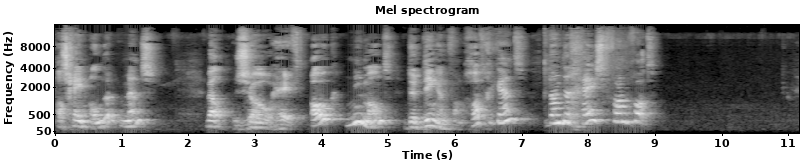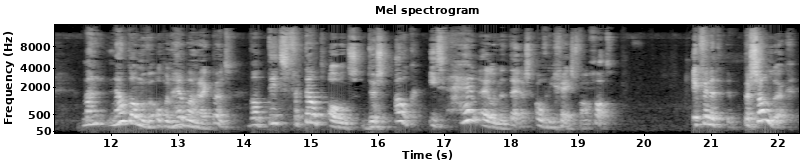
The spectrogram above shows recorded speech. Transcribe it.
als geen ander mens. Wel, zo heeft ook niemand de dingen van God gekend dan de geest van God. Maar nu komen we op een heel belangrijk punt. Want dit vertelt ons dus ook iets heel elementairs over die geest van God. Ik vind het persoonlijk,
